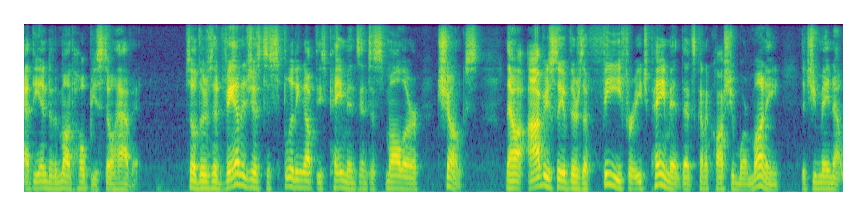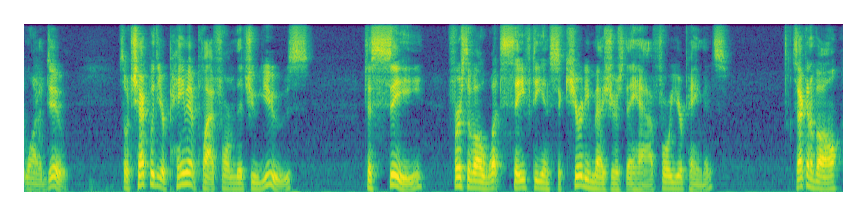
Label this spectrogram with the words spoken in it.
at the end of the month hope you still have it. So there's advantages to splitting up these payments into smaller chunks. Now, obviously, if there's a fee for each payment, that's going to cost you more money that you may not want to do. So check with your payment platform that you use to see, first of all, what safety and security measures they have for your payments. Second of all,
